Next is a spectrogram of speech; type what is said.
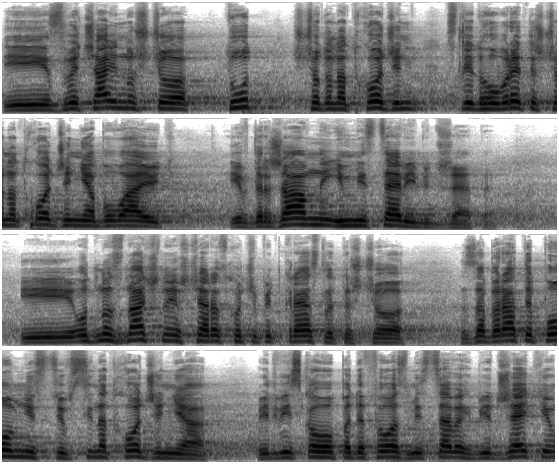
І звичайно, що тут щодо надходжень слід говорити, що надходження бувають і в державний, і в місцеві бюджети. І однозначно я ще раз хочу підкреслити, що забирати повністю всі надходження від військового ПДФО з місцевих бюджетів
